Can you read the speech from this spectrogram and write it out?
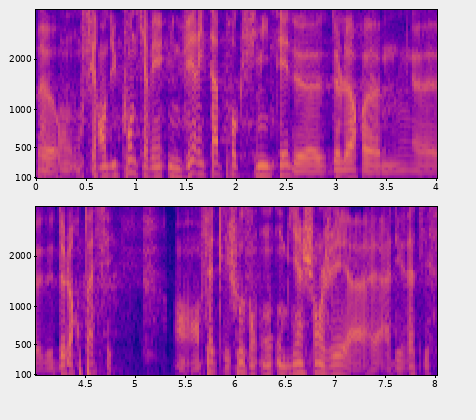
on, s'est rendu compte qu'il y avait une véritable proximité de leur passé en, fait, les choses ont, ont bien changé à, à des athlètes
